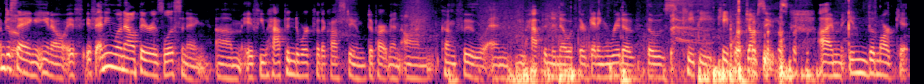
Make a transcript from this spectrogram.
I'm just saying, you know, if if anyone out there is listening, um, if you happen to work for the costume department on Kung Fu and you happen to know if they're getting rid of those capey capelet jumpsuits, I'm in the market.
